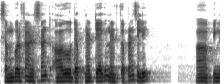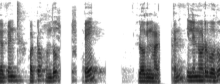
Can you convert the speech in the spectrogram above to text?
ಶಂಬರ್ ಪರ್ಸೆಂಟ್ ಅದು ಡೆಫಿನೆಟ್ಲಿ ನಡೀತದೆ ಫ್ರೆಂಡ್ಸ್ ಇಲ್ಲಿ. ಫಿಂಗರ್ ಪ್ರಿಂಟ್ ಕೊಟ್ಟು ಒಂದು ಪೇ ಲಾಗಿನ್ ಮಾಡ್ತೇನೆ. ಇಲ್ಲಿ ನೋಡಿರ್ಬೋದು.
